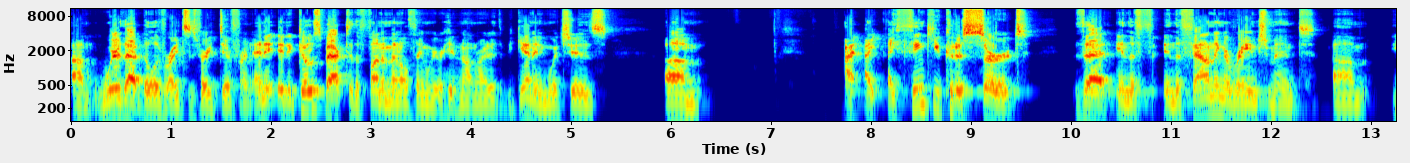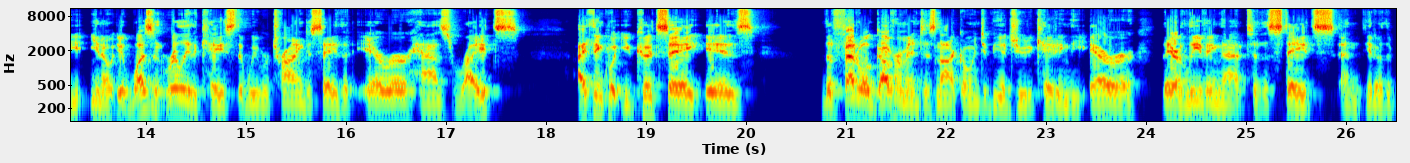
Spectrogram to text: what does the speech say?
um, where that bill of rights is very different. And it, it, goes back to the fundamental thing we were hitting on right at the beginning which is um, I, I, think you could assert that in the in the founding arrangement um, you, you know it wasn't really the case that we were trying to say that error has rights. I think what you could say is the federal government is not going to be adjudicating the error. They are leaving that to the states. And, you know, the,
